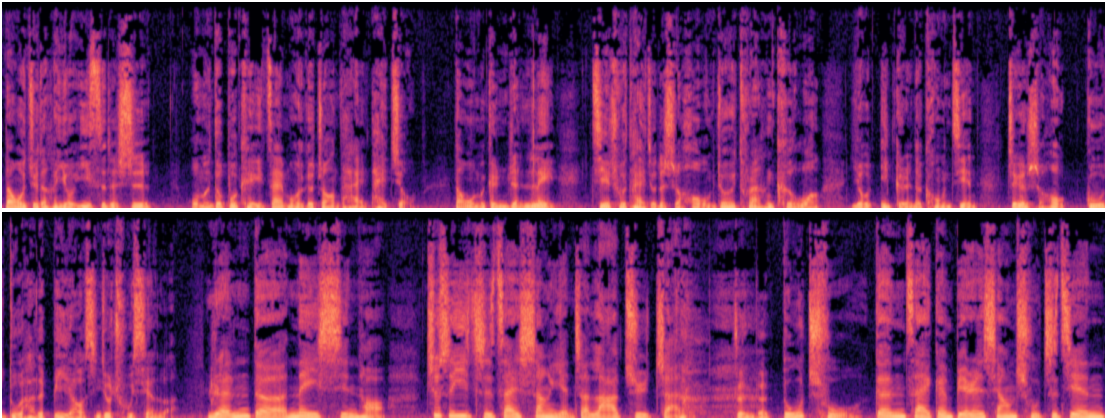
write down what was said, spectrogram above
但我觉得很有意思的是，我们都不可以在某一个状态太久。当我们跟人类接触太久的时候，我们就会突然很渴望有一个人的空间。这个时候，孤独它的必要性就出现了。人的内心哈、就是一直在上演着拉锯战。真的，独处跟在跟别人相处之间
